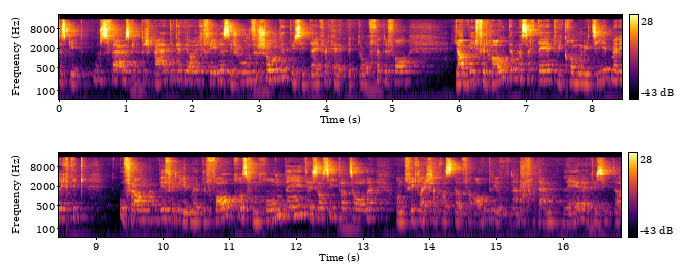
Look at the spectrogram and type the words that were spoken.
es gibt Ausfälle, es gibt Verspätungen bei euch, vieles ist unverschuldet, ihr seid einfach äh, betroffen davon. Ja, wie verhalten man sich dort, wie kommuniziert man richtig? Und vor allem, wie verliert man den Fokus vom Kunden in solchen Situationen? Und vielleicht letztlich, was dürfen andere Unternehmen von dem lernen? Ihr seid da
